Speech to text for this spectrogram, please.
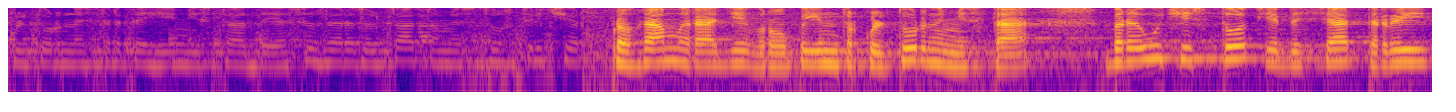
культурної стратегії міста Одеси за результатами зустрічі програми Раді Європи інтеркультурні міста бере участь 153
